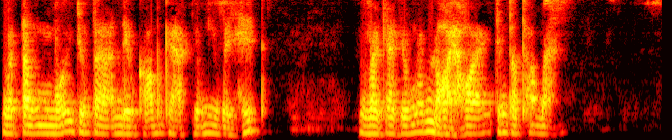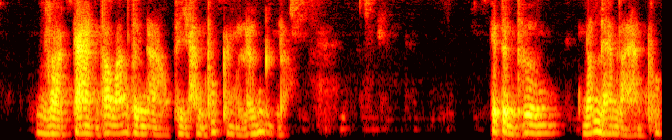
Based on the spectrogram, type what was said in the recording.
Và trong mỗi chúng ta đều có một cái hạt giống như vậy hết. Và cái hạt giống nó đòi hỏi chúng ta thỏa mãn. Và càng thỏa mãn từng nào thì hạnh phúc càng lớn từng đó cái tình thương nó đem lại hạnh phúc.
